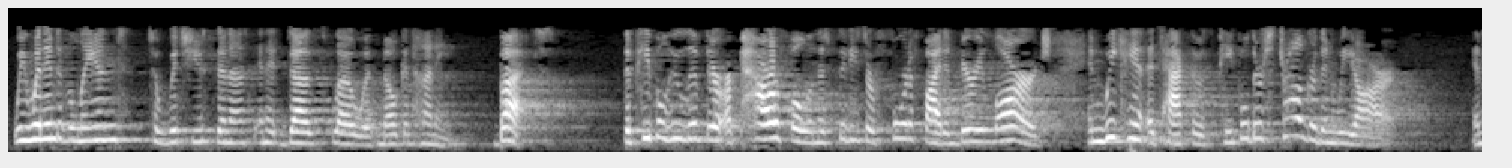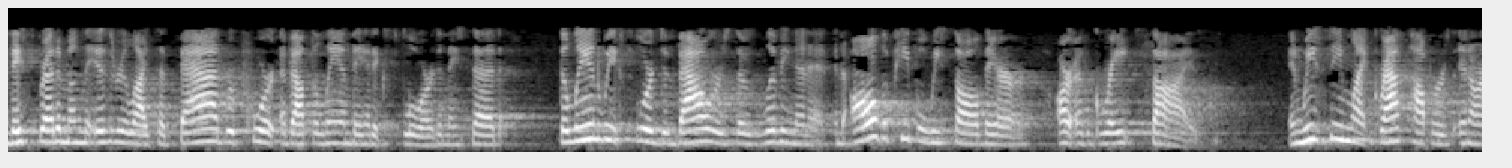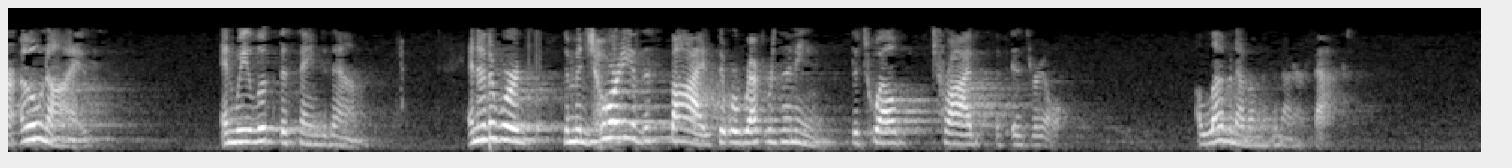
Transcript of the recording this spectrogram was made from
We went into the land to which you sent us, and it does flow with milk and honey. But the people who live there are powerful, and the cities are fortified and very large, and we can't attack those people. They're stronger than we are. And they spread among the Israelites a bad report about the land they had explored, and they said, The land we explored devours those living in it, and all the people we saw there are of great size. And we seem like grasshoppers in our own eyes. And we look the same to them. In other words, the majority of the spies that were representing the 12 tribes of Israel, 11 of them, as a matter of fact,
